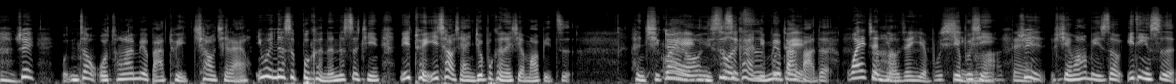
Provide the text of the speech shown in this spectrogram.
嗯、所以你知道，我从来没有把腿翘起来，因为那是不可能的事情。你腿一翘起来，你就不可能写毛笔字。很奇怪哦，你试试看，你没有办法的，歪着扭着也不行，也不行。所以写毛笔的时候，一定是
